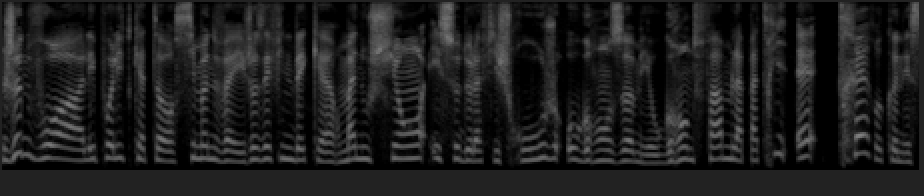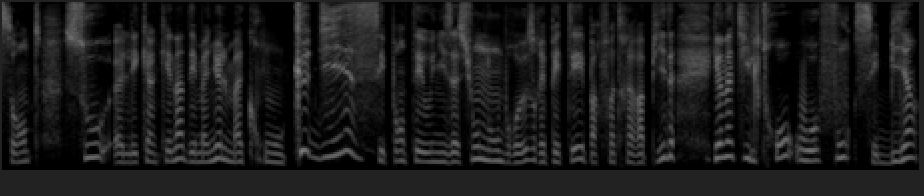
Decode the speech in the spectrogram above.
Genevois, les poilus de 14, Simone Veil, Joséphine Becker, Manouchian et ceux de l'affiche rouge, aux grands hommes et aux grandes femmes, la patrie est très reconnaissante sous les quinquennats d'Emmanuel Macron. Que disent ces panthéonisations nombreuses, répétées et parfois très rapides? Y en a-t-il trop ou au fond c'est bien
